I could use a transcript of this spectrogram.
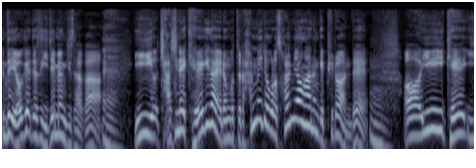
근데 여기에 대해서 이재명 지사가 네. 이 자신의 계획이나 이런 것들을 합리적으로 설명하는 게 필요한데 음. 어 이 계획 이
